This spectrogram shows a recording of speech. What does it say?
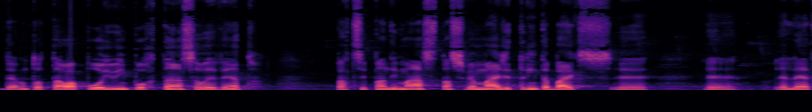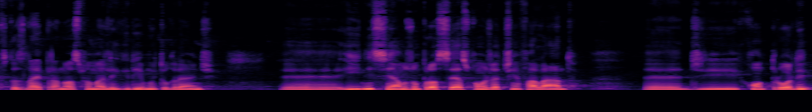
deram total apoio e importância ao evento, participando em massa. Nós tivemos mais de 30 bikes é, é, elétricas lá e para nós foi uma alegria muito grande. É, e iniciamos um processo, como eu já tinha falado, é, de controle,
